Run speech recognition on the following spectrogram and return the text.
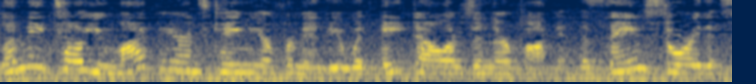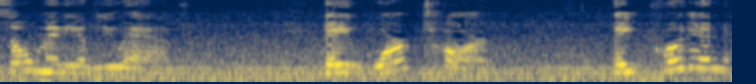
Let me tell you, my parents came here from India with $8 in their pocket, the same story that so many of you have. They worked hard. They put in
